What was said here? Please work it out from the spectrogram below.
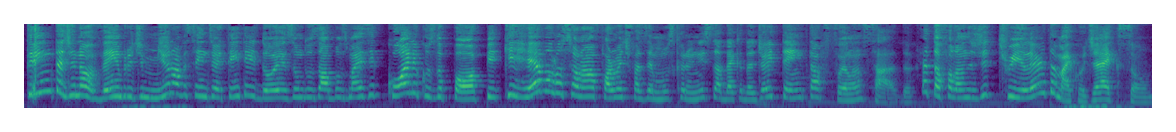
30 de novembro de 1982, um dos álbuns mais icônicos do pop, que revolucionou a forma de fazer música no início da década de 80, foi lançado. Eu tô falando de Thriller, do Michael Jackson.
